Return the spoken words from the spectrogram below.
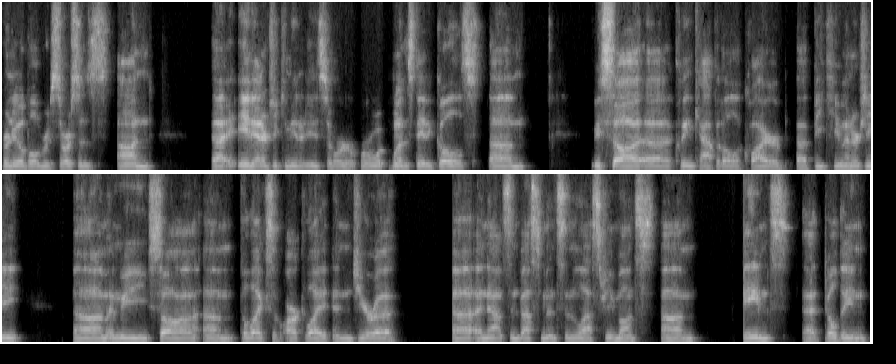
renewable resources on in energy communities, or, one of the stated goals. We saw CleanCapital acquire BQ Energy and we saw um, the likes of ArcLight and JERA uh, announce investments in the last few months um, aimed at building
